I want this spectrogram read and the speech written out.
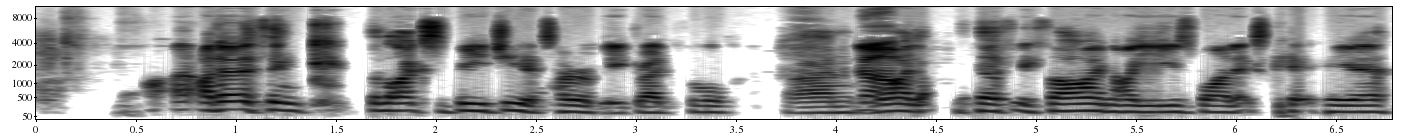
I, I don't think the likes of BG are terribly dreadful. And No. Wylex are perfectly fine. I use Wylex kit here.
